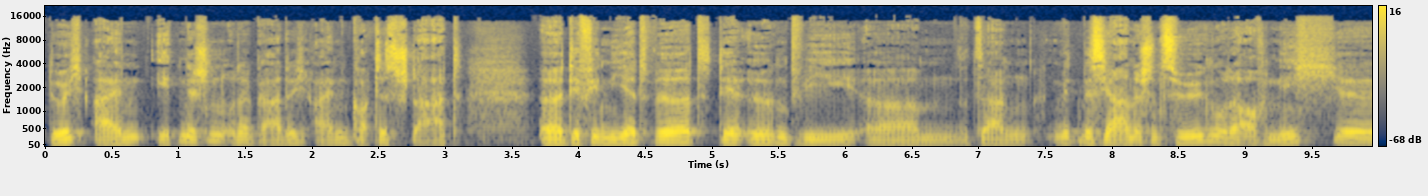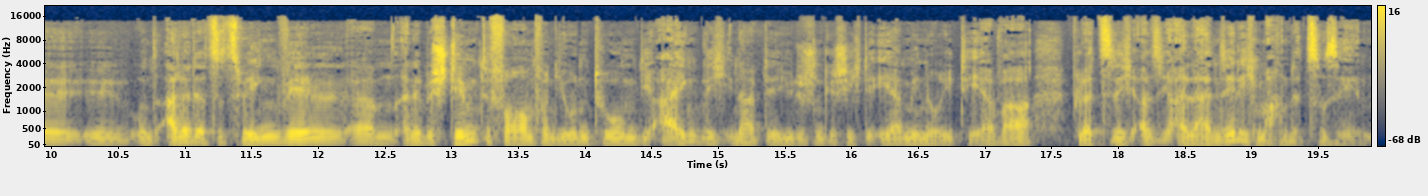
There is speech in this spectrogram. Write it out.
durch einen ethnischen oder gar durch einen Gottesstaat äh, definiert wird, der irgendwie ähm, sozusagen mit messianischen Zügen oder auch nicht äh, uns alle dazu zwingen will, ähm, eine bestimmte Form von Judentum, die eigentlich innerhalb der jüdischen Geschichte eher minoritär war, plötzlich als die allein Seligmachende zu sehen.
